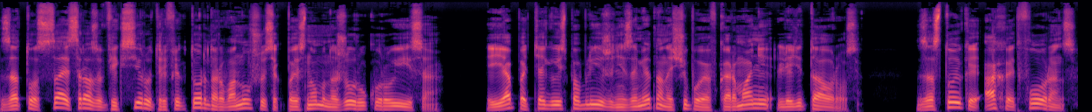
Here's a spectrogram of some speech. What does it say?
Зато Сай сразу фиксирует рефлекторно рванувшуюся к поясному ножу руку Руиса. И я подтягиваюсь поближе, незаметно нащупывая в кармане леди Таурус. За стойкой ахает Флоренс,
